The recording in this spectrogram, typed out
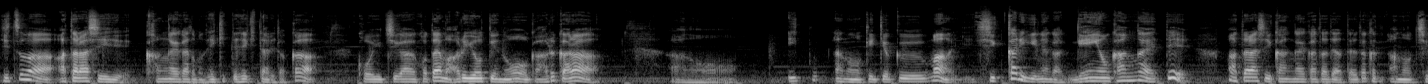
実は新しい考え方もできてできたりとか、こういう違う答えもあるよっていうのがあるから、あの、いあの結局、まあ、しっかりなんか原因を考えて、まあ、新しい考え方であったりとか、あの違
